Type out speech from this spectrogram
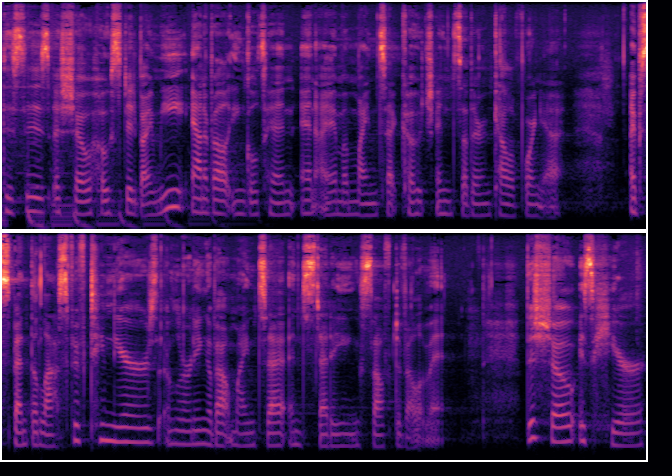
This is a show hosted by me, Annabelle Ingleton, and I am a mindset coach in Southern California. I've spent the last 15 years learning about mindset and studying self development. This show is here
